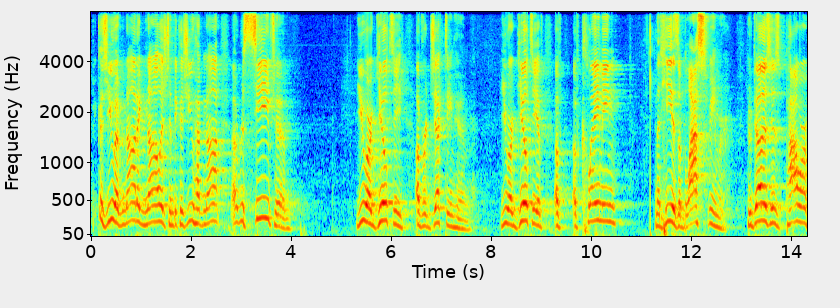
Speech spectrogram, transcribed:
because you have not acknowledged him, because you have not uh, received him, you are guilty of rejecting him. You are guilty of, of, of claiming that he is a blasphemer who does his power,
